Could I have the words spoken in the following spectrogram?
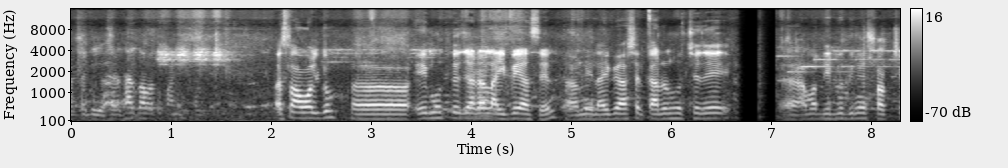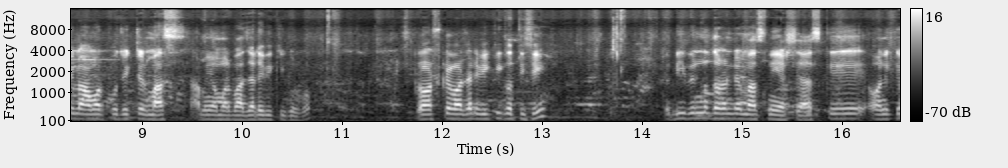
আচ্ছা আসসালামু আলাইকুম। এই মুহূর্তে যারা লাইভে আছেন আমি লাইভে আসার কারণ হচ্ছে যে আমার দীর্ঘদিনের শখ ছিল আমার প্রজেক্টের মাছ আমি আমার বাজারে বিক্রি করব। তো আজকে বাজারে বিক্রি করতেছি। তো বিভিন্ন ধরনের মাছ নিয়ে আসছে। আজকে অনেকে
